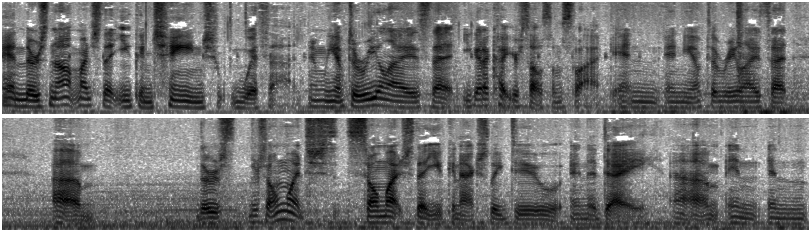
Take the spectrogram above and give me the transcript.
and there's not much that you can change with that. And we have to realize that you got to cut yourself some slack, and and you have to realize that. Um, there's there's so much so much that you can actually do in a day. Um, in in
